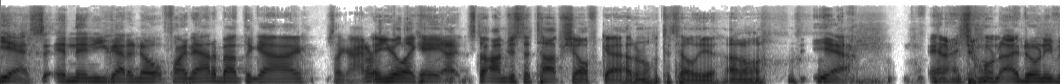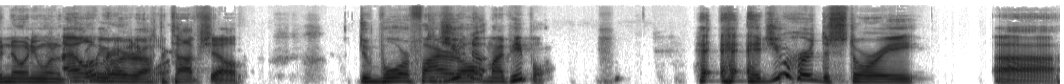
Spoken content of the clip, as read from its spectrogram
Yes, and then you got to know, find out about the guy. It's like I don't. And you're like, hey, I, so I'm just a top shelf guy. I don't know what to tell you. I don't. yeah, and I don't. I don't even know anyone. I only order off the top shelf. DeBoer fired all know- of my people. Ha- ha- had you heard the story? Uh,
